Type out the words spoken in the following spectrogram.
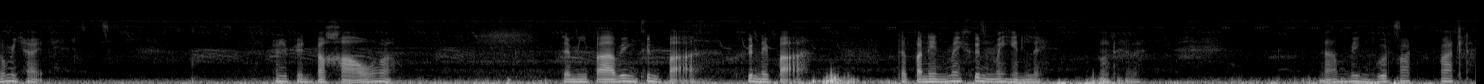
ก็ไม่ใช่ น่เป็นปลาขาวเปล่าแต่มีปลาวิ่งขึ้นป่าขึ้นในป่า แต่ปลานินไม่ขึ้นไม่เห็นเลยนู่นเห็นไหมน้ำวิ่งวุดวัดวัดเลย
